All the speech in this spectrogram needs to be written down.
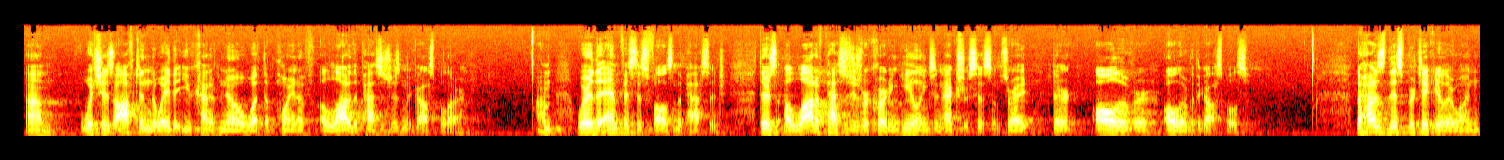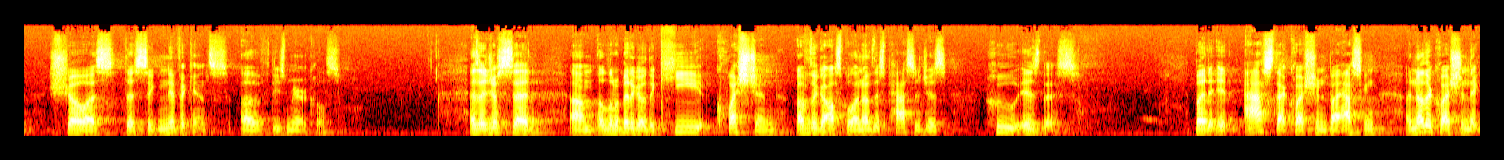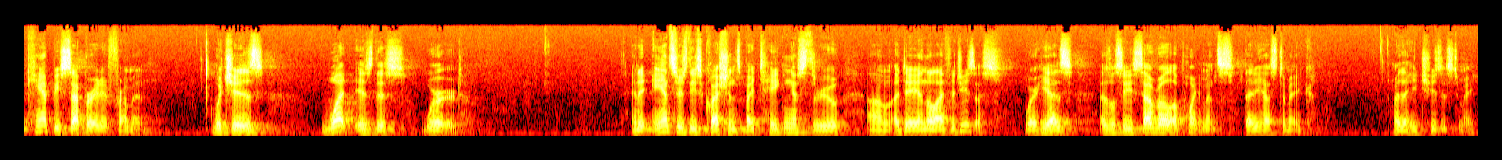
um, which is often the way that you kind of know what the point of a lot of the passages in the gospel are. Um, where the emphasis falls in the passage. There's a lot of passages recording healings and exorcisms, right? They're all over, all over the Gospels. But how does this particular one show us the significance of these miracles? As I just said um, a little bit ago, the key question of the Gospel and of this passage is who is this? But it asks that question by asking another question that can't be separated from it, which is, what is this word? And it answers these questions by taking us through um, a day in the life of Jesus, where he has, as we'll see, several appointments that he has to make, or that he chooses to make.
